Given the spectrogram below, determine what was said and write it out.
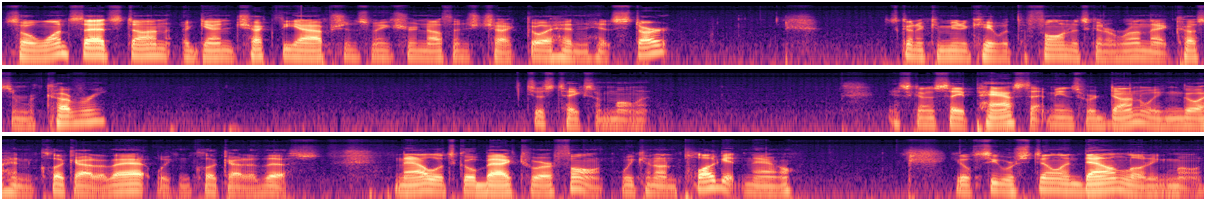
So once that's done, again, check the options, make sure nothing's checked. Go ahead and hit start. It's going to communicate with the phone. It's going to run that custom recovery. Just takes a moment. It's going to say pass. That means we're done. We can go ahead and click out of that. We can click out of this. Now let's go back to our phone. We can unplug it now. You'll see we're still in downloading mode.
